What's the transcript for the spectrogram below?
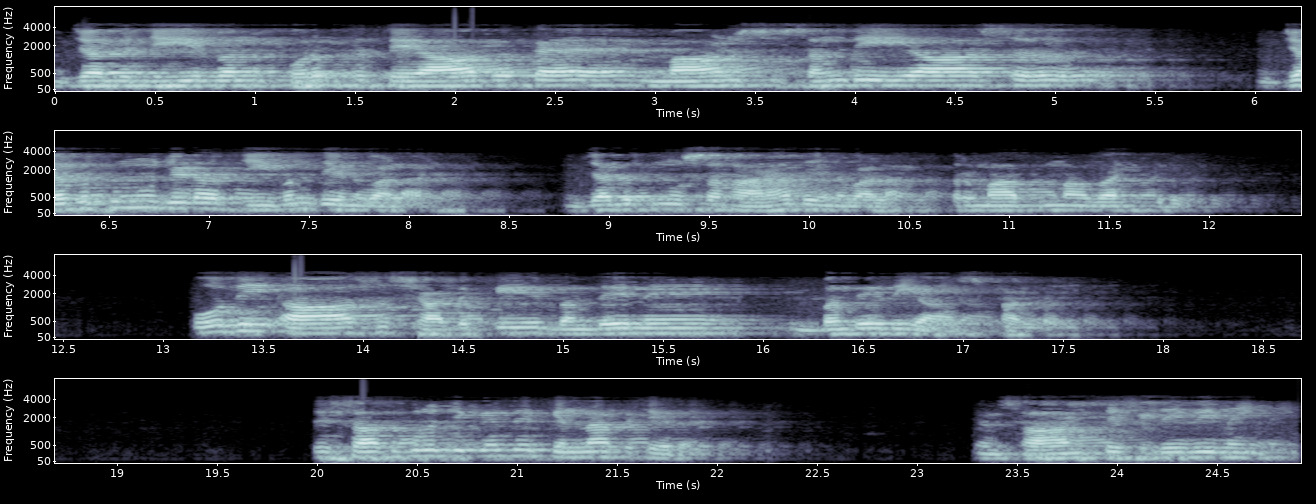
ਜਗ ਜੀਵਨ ਪੁਰਖ ਤਿਆਗ ਕੈ, ਮਾਨਸ ਸੰਧੀ ਆਸ ਜਗਤ ਨੂੰ ਜਿਹੜਾ ਜੀਵਨ ਦੇਣ ਵਾਲਾ ਹੈ, ਜਗਤ ਨੂੰ ਸਹਾਰਾ ਦੇਣ ਵਾਲਾ ਪਰਮਾਤਮਾ ਵਾਹਿਗੁਰੂ, ਉਹਦੀ ਆਸ ਛੱਡ ਕੇ ਬੰਦੇ ਨੇ ਬੰਦੇ ਦੀ ਆਸ ਫੜ ਲਈ। ਤੇ ਸਤਿਗੁਰੂ ਜੀ ਕਹਿੰਦੇ, ਕਿੰਨਾ ਕੁ ਚਿਰ ਹੈ? ਇਨਸਾਨ ਤੇ ਸਦੀਵੀ ਨਹੀਂ,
